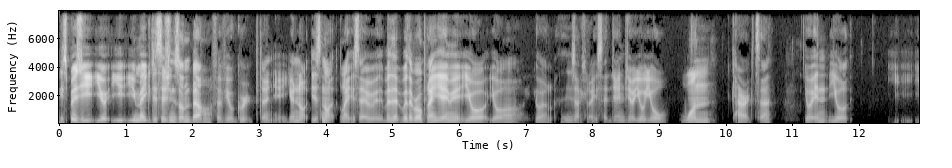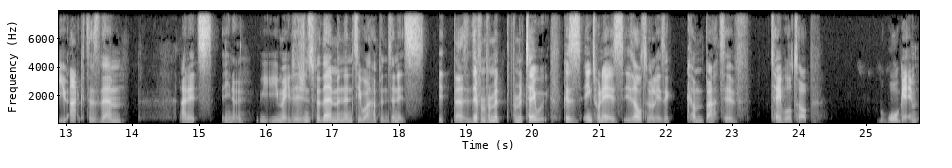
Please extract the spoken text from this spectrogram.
I suppose you, you you you make decisions on behalf of your group, don't you? You're not. It's not like you say with a, with a role playing game. You're you're you're exactly like you said, James. You're you're, you're one character. You're in. You're you act as them, and it's you know you, you make decisions for them, and then see what happens. And it's it, that's different from a from a table because Ink Twenty Eight is is ultimately is a combative tabletop war game,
